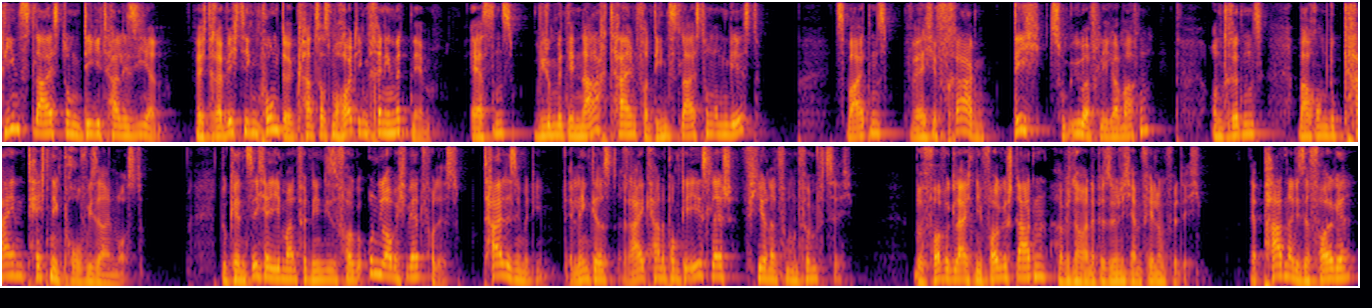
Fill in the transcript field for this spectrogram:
Dienstleistungen digitalisieren. Welche drei wichtigen Punkte kannst du aus dem heutigen Training mitnehmen? Erstens, wie du mit den Nachteilen von Dienstleistungen umgehst. Zweitens, welche Fragen dich zum Überflieger machen. Und drittens, warum du kein Technikprofi sein musst. Du kennst sicher jemanden, für den diese Folge unglaublich wertvoll ist. Teile sie mit ihm. Der Link ist reikane.de slash 455. Bevor wir gleich in die Folge starten, habe ich noch eine persönliche Empfehlung für dich. Der Partner dieser Folge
